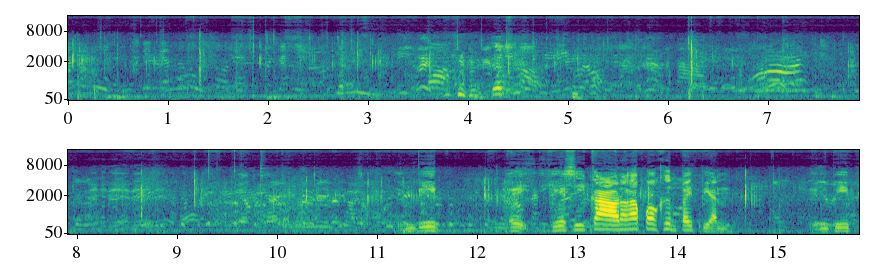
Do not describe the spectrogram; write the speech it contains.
ยสรุปตีนแกสรุปโซเนี่ยจะเห็นก็ MP เฮ้ย KC9 นะครับ ก็ขึ้นไปเปลี่ยน MPP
